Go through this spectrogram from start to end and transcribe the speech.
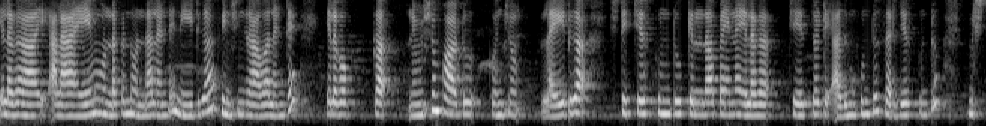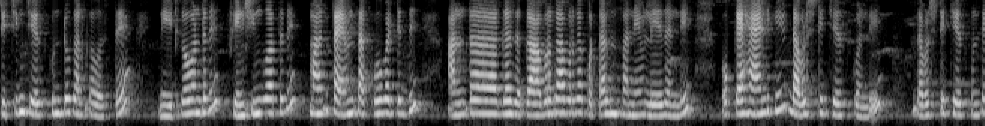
ఇలాగా అలా ఏమి ఉండకుండా ఉండాలంటే నీట్గా ఫినిషింగ్ రావాలంటే ఇలాగ ఒక్క నిమిషం పాటు కొంచెం లైట్గా స్టిచ్ చేసుకుంటూ కింద పైన ఇలాగ చేతితోటి అదుముకుంటూ సరి చేసుకుంటూ మీరు స్టిచ్చింగ్ చేసుకుంటూ కనుక వస్తే నీట్గా ఉంటుంది ఫినిషింగ్ పోతుంది మనకి టైం తక్కువ పట్టిద్ది. అంత గజ గాబర గాబరగా కుట్టాల్సిన పని ఏం లేదండి. ఒక్క హ్యాండ్కి డబుల్ స్టిచ్ చేసుకోండి. డబుల్ స్టిచ్ చేసుకుంటే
